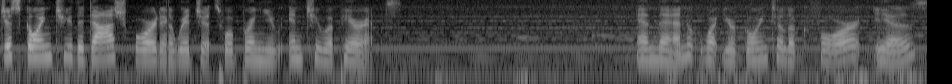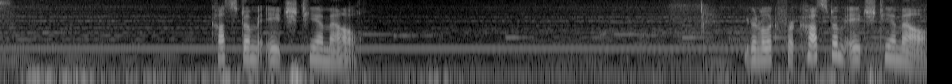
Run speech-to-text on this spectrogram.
just going to the dashboard and the widgets will bring you into appearance. And then what you're going to look for is custom HTML. You're going to look for custom HTML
